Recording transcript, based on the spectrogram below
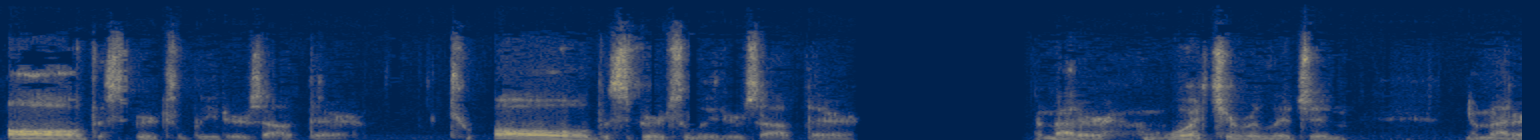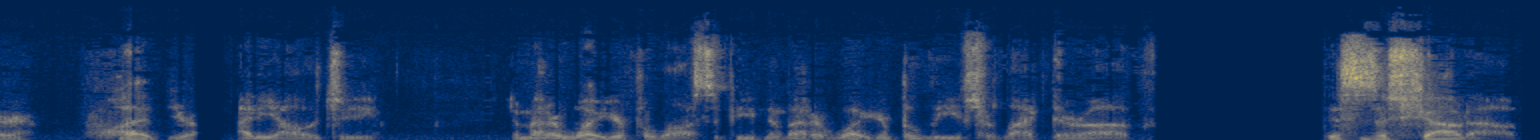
all the spiritual leaders out there, to all the spiritual leaders out there, no matter what your religion, no matter what your ideology, no matter what your philosophy, no matter what your beliefs or lack thereof. This is a shout out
